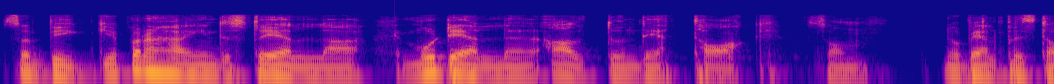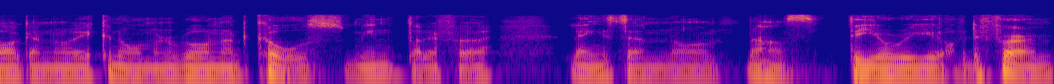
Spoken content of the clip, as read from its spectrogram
Som bygger på den här industriella modellen, allt under ett tak, som Nobelpristagaren och ekonomen Ronald Coase myntade för länge sedan och med hans Theory of the Firm.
